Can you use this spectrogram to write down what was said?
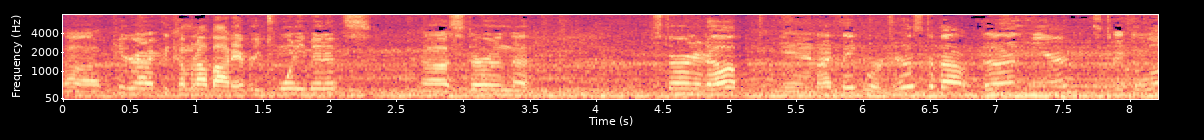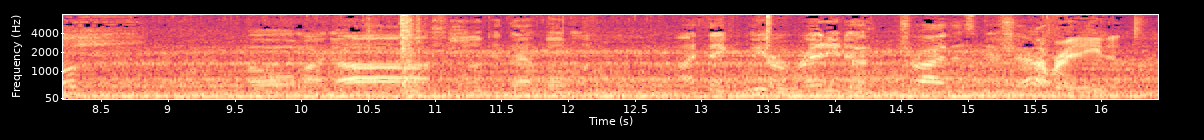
uh, periodically coming up about every 20 minutes, uh, stirring the stirring it up, and I think we're just about done here. Let's take a look. Oh my gosh, look at that bubbling. I think we are ready to try this dish out. I'm ready to eat it.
